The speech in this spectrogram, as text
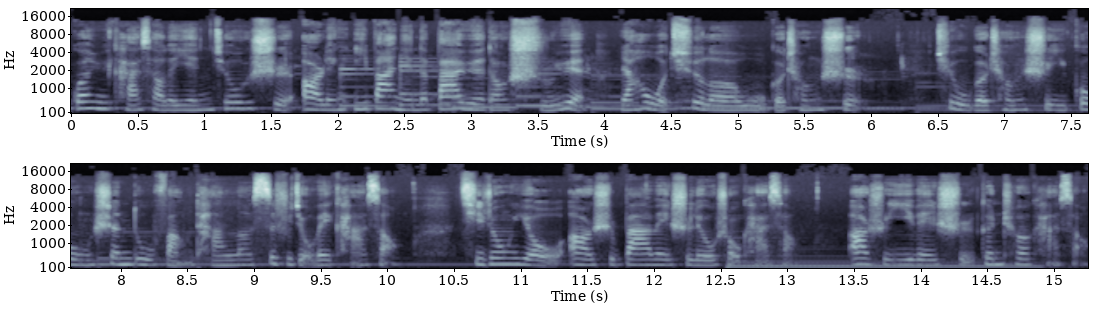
关于卡嫂的研究是二零一八年的八月到十月，然后我去了五个城市，去五个城市一共深度访谈了四十九位卡嫂，其中有二十八位是留守卡嫂，二十一位是跟车卡嫂，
